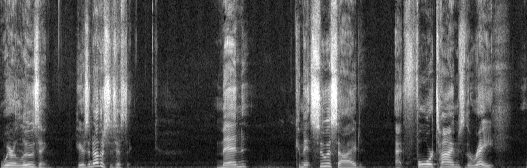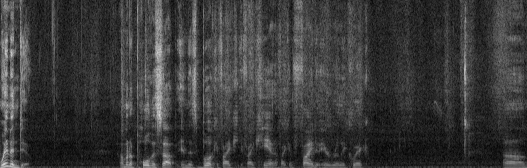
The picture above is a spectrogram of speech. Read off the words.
We're losing. Here's another statistic men commit suicide at four times the rate women do. I'm going to pull this up in this book if I, if I can, if I can find it here really quick. Um,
